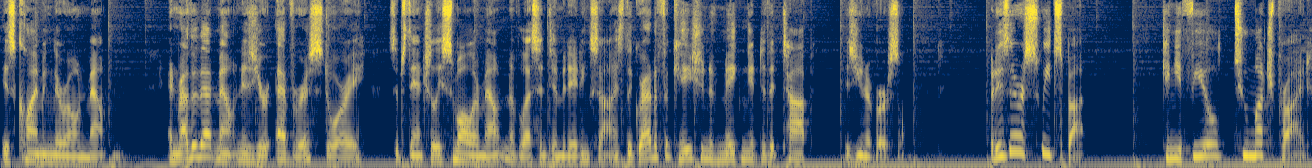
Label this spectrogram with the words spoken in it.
is climbing their own mountain. And rather that mountain is your Everest or a substantially smaller mountain of less intimidating size, the gratification of making it to the top is universal. But is there a sweet spot? Can you feel too much pride?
